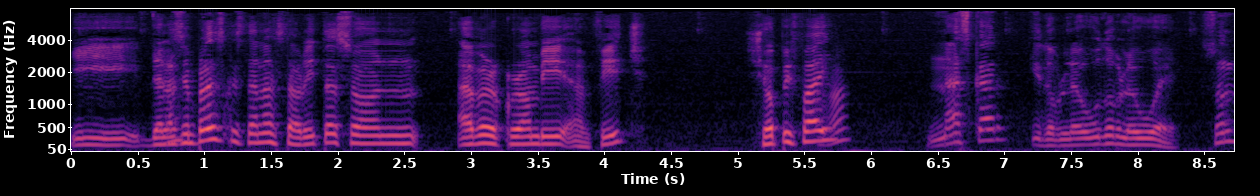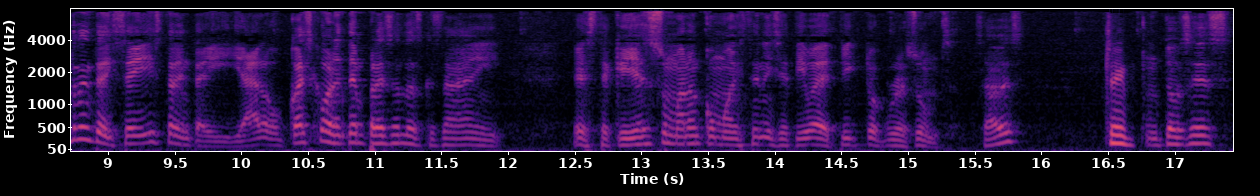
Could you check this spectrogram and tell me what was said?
Y de las empresas que están hasta ahorita son Abercrombie and Fitch, Shopify, Ajá. NASCAR y WWE. Son 36, 30 y algo, casi 40 empresas las que están ahí. Este, que ya se sumaron como a esta iniciativa de TikTok Resumes, ¿sabes? Sí. Entonces,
